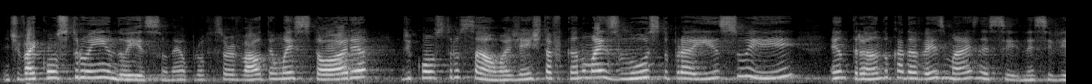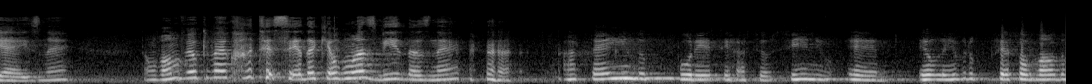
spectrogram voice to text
a gente vai construindo isso. Né? O professor Val tem uma história de construção. A gente está ficando mais lúcido para isso e entrando cada vez mais nesse, nesse viés. Né? Então vamos ver o que vai acontecer daqui a algumas vidas. Né? Até indo por esse raciocínio, é, eu lembro que o professor Valdo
